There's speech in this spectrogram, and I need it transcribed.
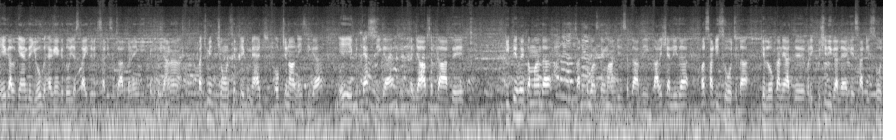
ਇਹ ਗੱਲ ਕਹਿਣ ਦੇ ਯੋਗ ਹੈਗੇ ਹਾਂ ਕਿ 2027 ਦੇ ਵਿੱਚ ਸਾਡੀ ਸਰਕਾਰ ਬਣੇਗੀ ਕਿਉਂਕਿ ਲੁਧਿਆਣਾ ਪੱਛਮੀ ਚੋਣ ਸਿਰਫ ਇੱਕ ਮਹਿਜ ਉਪਚੁਣਾ ਨਹੀਂ ਸੀਗਾ। ਇਹ ਇੱਕ ਟੈਸਟ ਸੀਗਾ। ਪੰਜਾਬ ਸਰਕਾਰ ਦੇ ਕੀਤੇ ਹੋਏ ਕੰਮਾਂ ਦਾ ਸਾਡੇ ਭਗਵੰਤ ਸਿੰਘ ਮਾਨ ਜੀ ਦੀ ਸਰਕਾਰ ਦੀ ਕਾਰਜਸ਼ੈਲੀ ਦਾ ਔਰ ਸਾਡੀ ਸੋਚ ਦਾ ਕਿ ਲੋਕਾਂ ਨੇ ਅੱਜ ਬੜੀ ਖੁਸ਼ੀ ਦੀ ਗੱਲ ਹੈ ਕਿ ਸਾਡੀ ਸੋਚ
